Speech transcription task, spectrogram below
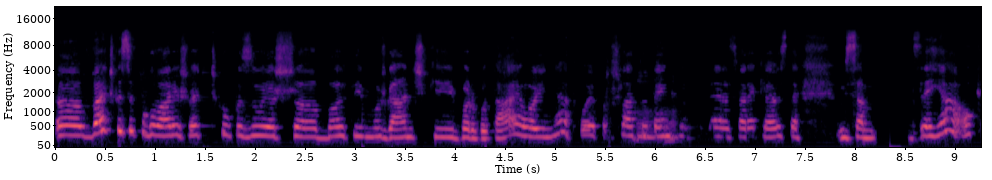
uh, več, ko se pogovarjaš, več, ko opazuješ, uh, bolj ti možgančki brbotajo. In ja, tako je prišla tudi mhm. enkrat, da so rekli, veste, mislim. Zdaj, ja, ok,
